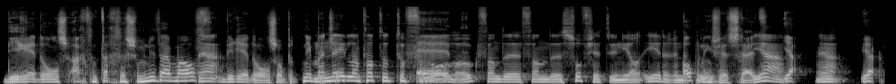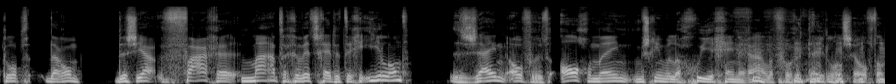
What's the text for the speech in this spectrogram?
die redde ons 88e minuut uit mijn hoofd. Ja. Die redde ons op het Maar nippertje. Nederland had het toch verloren En- ook van de, van de Sovjet-Unie al eerder in de Openingswedstrijd. Ja, ja, ja. ja, klopt. Daarom. Dus ja, vage, matige wedstrijden tegen Ierland zijn over het algemeen misschien wel een goede generale voor het Nederlands elftal.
